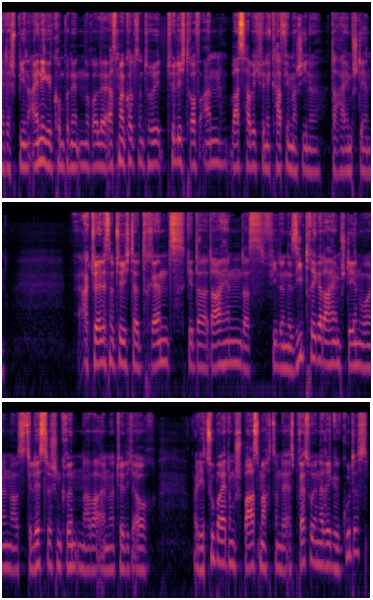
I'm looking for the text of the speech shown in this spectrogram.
Ja, da spielen einige Komponenten eine Rolle. Erstmal kommt es natürlich darauf an, was habe ich für eine Kaffeemaschine daheim stehen. Aktuell ist natürlich der Trend, geht da dahin, dass viele eine Siebträger daheim stehen wollen, aus stilistischen Gründen, aber natürlich auch, weil die Zubereitung Spaß macht und der Espresso in der Regel gut ist.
